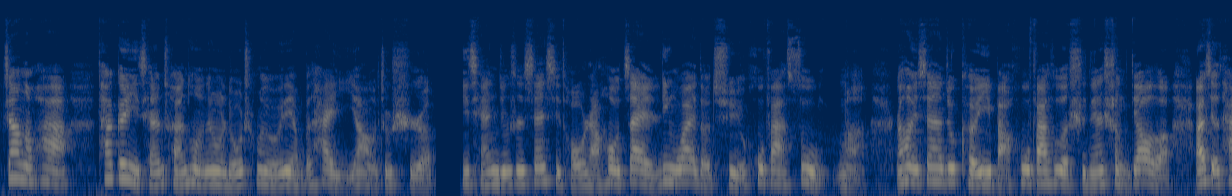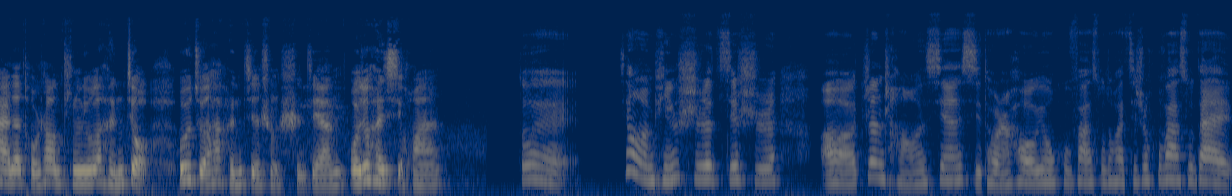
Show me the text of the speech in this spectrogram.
这样的话，它跟以前传统的那种流程有一点不太一样，就是。以前你就是先洗头，然后再另外的去护发素嘛，然后你现在就可以把护发素的时间省掉了，而且它还在头上停留了很久，我就觉得它很节省时间，我就很喜欢。对，像我们平时其实，呃，正常先洗头，然后用护发素的话，其实护发素在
